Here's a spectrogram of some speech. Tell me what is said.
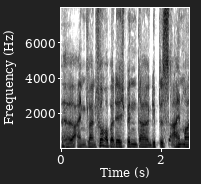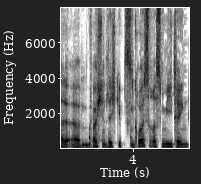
äh, einen kleinen Firma, bei der ich bin, da gibt es einmal ähm, wöchentlich gibt es ein größeres Meeting,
